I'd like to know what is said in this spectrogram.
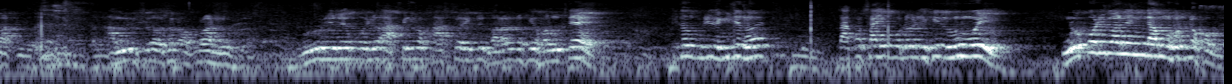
বাট লৈ। আমি ঈশ্বৰৰ ওচৰত অপৰাধ নকৰোঁ। গুৰুজনে কৈলোঁ আশীৰ্বাদ শাস্ত্ৰ এইটো বাৰলক্ষী হওঁতে কিতাপ পুথি লিখিছে নহয়। তাকো চাৰি পদ লিখিলোঁ মই। নকৰিবা নিন্দা মহন্ত সবে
